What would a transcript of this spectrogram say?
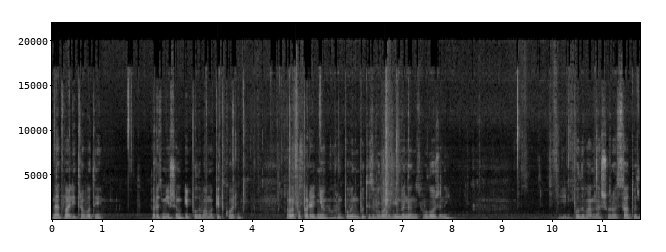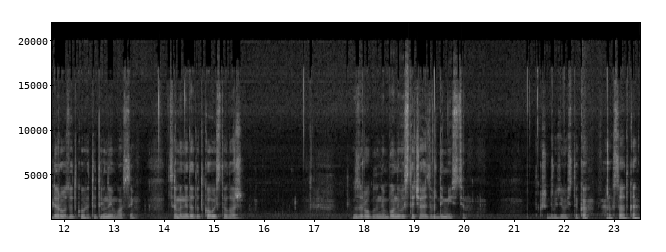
на 2 літра води. Розмішуємо і поливаємо під корінь. Але попередньо ґрунт повинен бути зволожений. Він в мене не зволожений. І поливаємо нашу розсаду для розвитку вегетативної маси. Це в мене додатковий стелаж зроблений, бо не вистачає завжди місця. Що, друзі, ось така розсадка.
